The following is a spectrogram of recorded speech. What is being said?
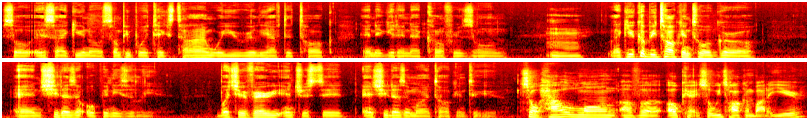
So it's like you know, some people it takes time where you really have to talk and they get in that comfort zone. Mm-hmm. Like you could be talking to a girl, and she doesn't open easily, but you're very interested, and she doesn't mind talking to you. so how long of a okay? So we talking about a year?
